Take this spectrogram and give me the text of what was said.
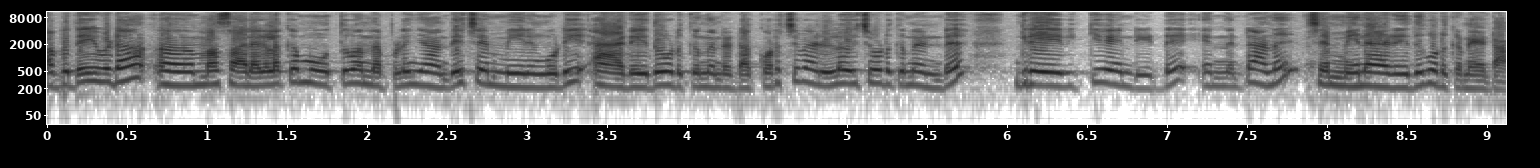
അപ്പൊ ദേ ഇവിടെ മസാലകളൊക്കെ മൂത്ത് വന്നപ്പോൾ ഞാൻ ദേ ചെമ്മീനും കൂടി ആഡ് ചെയ്ത് കൊടുക്കുന്നുണ്ട് കേട്ടോ. കുറച്ച് വെള്ളം ഒഴിച്ച് കൊടുക്കുന്നുണ്ട്. ഗ്രേവിക്ക് വേണ്ടിയിട്ട്. എന്നിട്ടാണ് ചെമ്മീൻ ആഡ് ചെയ്ത് കൊടുക്കണേ കേട്ടോ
